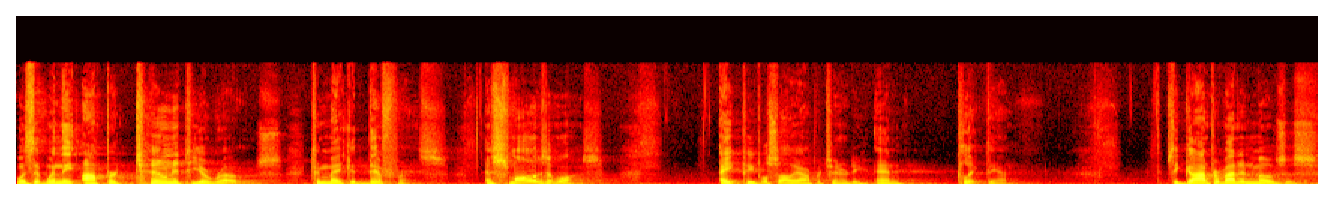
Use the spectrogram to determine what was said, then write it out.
was that when the opportunity arose to make a difference, as small as it was, eight people saw the opportunity and clicked in. See, God provided Moses,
